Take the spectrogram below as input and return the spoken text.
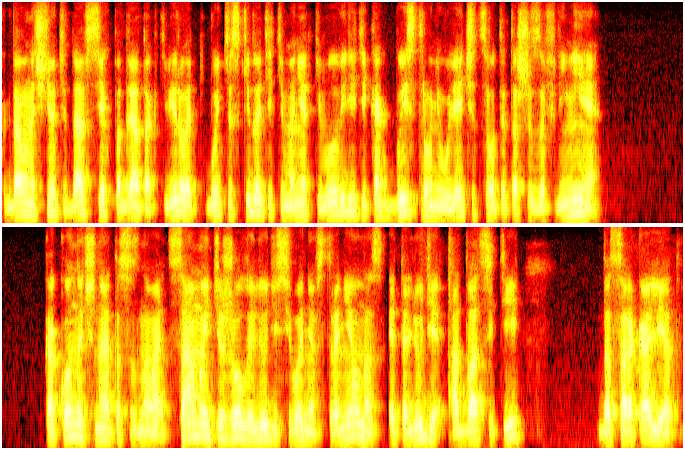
когда вы начнете да, всех подряд активировать, будете скидывать эти монетки, вы увидите, как быстро у него лечится вот эта шизофрения как он начинает осознавать. Самые тяжелые люди сегодня в стране у нас – это люди от 20 до 40 лет.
